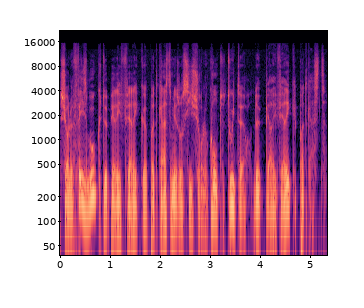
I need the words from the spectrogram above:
sur le Facebook de Périphérique Podcast, mais aussi sur le compte Twitter de Périphérique Podcast.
